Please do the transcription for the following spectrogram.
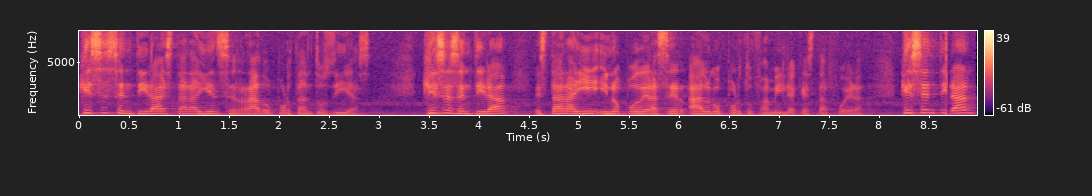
¿Qué se sentirá estar ahí encerrado por tantos días? ¿Qué se sentirá estar ahí y no poder hacer algo por tu familia que está afuera? ¿Qué sentirán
